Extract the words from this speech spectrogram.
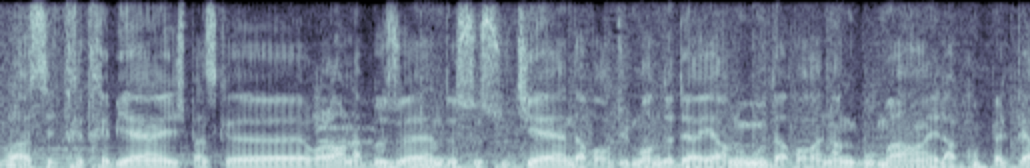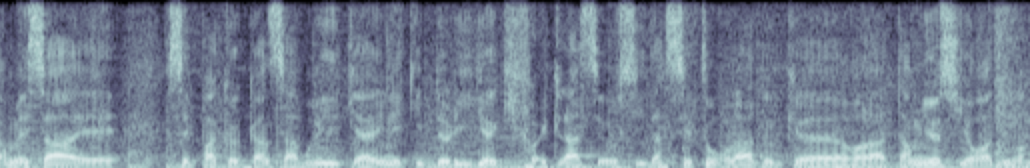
Voilà, c'est très très bien et je pense que voilà, on a besoin de ce soutien, d'avoir du monde derrière nous, d'avoir un engouement et la coupe elle permet ça et c'est pas que quand ça brille qu'il y a une équipe de Ligue 1 qu'il faut être là, c'est aussi dans ces tours-là donc euh, voilà, tant mieux s'il y aura du monde.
